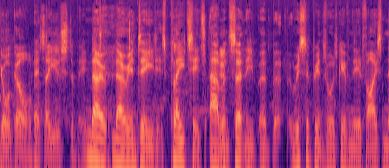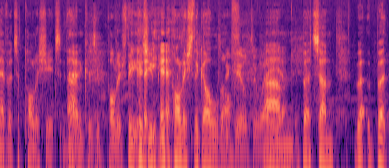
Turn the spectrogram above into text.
pure gold as they used to be. No, no, indeed, it's plated, um, and certainly uh, uh, recipients are always given the advice never to polish it um, because you polish the- because you, you yeah. polish the gold off. gilt away, um, But um, but but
